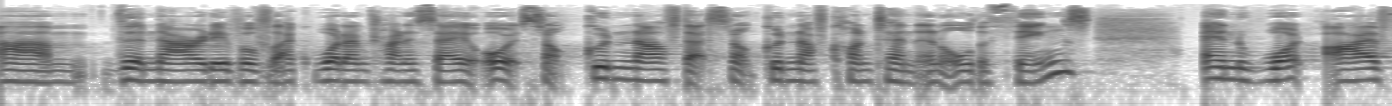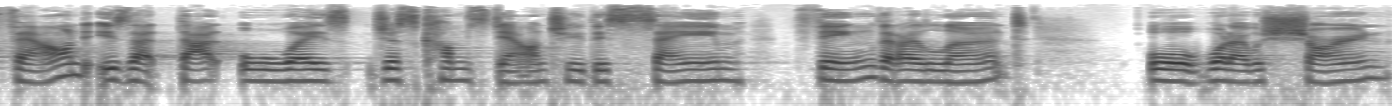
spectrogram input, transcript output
um, the narrative of like what I'm trying to say, or it's not good enough, that's not good enough content, and all the things. And what I've found is that that always just comes down to this same thing that I learnt or what I was shown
